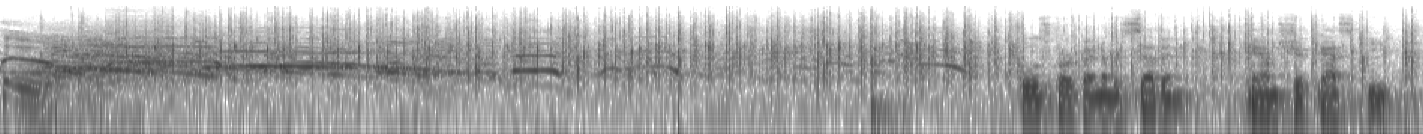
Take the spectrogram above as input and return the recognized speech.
Goal scored by number seven, Cam Shakaski.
